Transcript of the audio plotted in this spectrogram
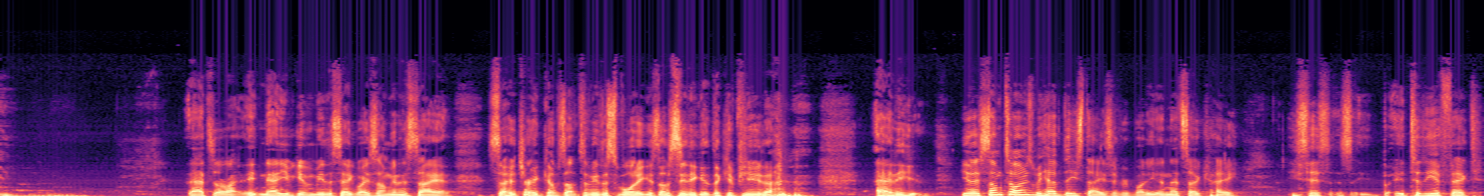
That's all right. Now you've given me the segue, so I'm going to say it. So Trent comes up to me this morning as I'm sitting at the computer. and he, you know, sometimes we have these days, everybody, and that's okay. He says, to the effect,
